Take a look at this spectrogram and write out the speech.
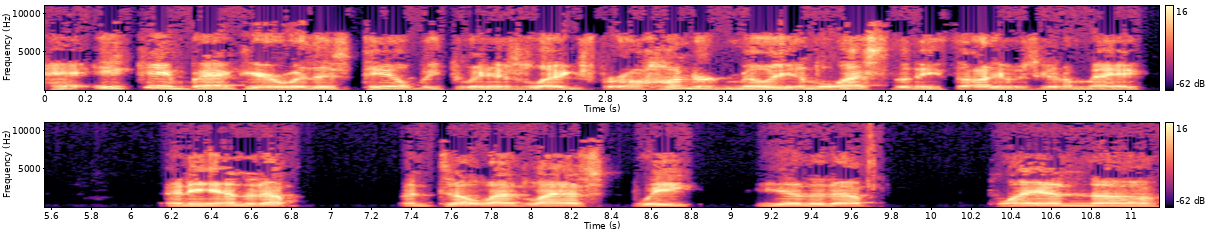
he came back here with his tail between his legs for a hundred million less than he thought he was going to make, and he ended up until that last week. He ended up playing uh,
